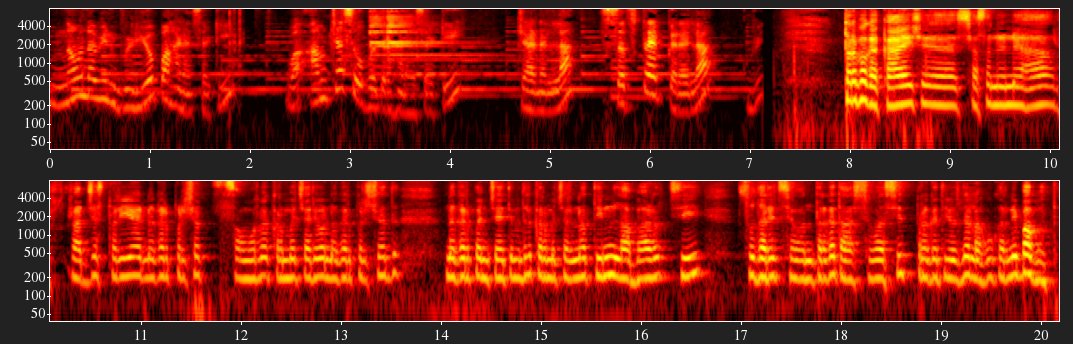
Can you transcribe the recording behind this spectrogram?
नवनवीन व्हिडिओ पाहण्यासाठी व आमच्यासोबत राहण्यासाठी चॅनलला सबस्क्राईब करायला तर बघा काय श- शासन निर्णय हा राज्यस्तरीय नगर परिषद संवर्ग कर्मचारी व नगर परिषद नगरपंचायतीमधील कर्मचाऱ्यांना तीन लाभार्थी सुधारित सेवांतर्गत आश्वासित प्रगती योजना लागू करण्याबाबत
